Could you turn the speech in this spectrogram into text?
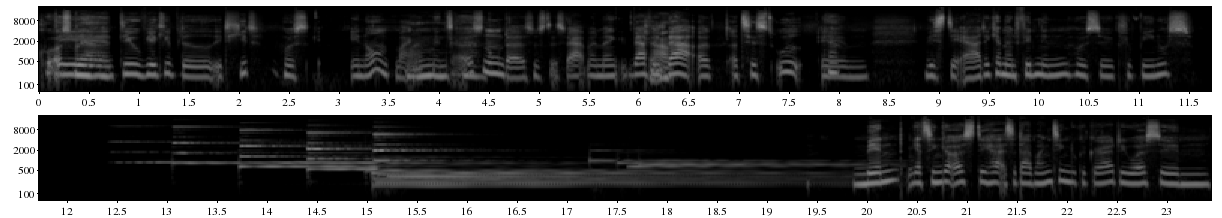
Kunne også det, være- det er jo virkelig blevet et hit hos enormt mange, Mange mennesker, Der er også nogen, der synes, det er svært, men man, i hvert fald Klart. værd at, at teste ud, Ja. øhm, hvis det er. Det kan man finde inde hos øh, Clubinus. Men jeg tænker også, det her, altså der er mange ting, du kan gøre. Det er jo også, øhm,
